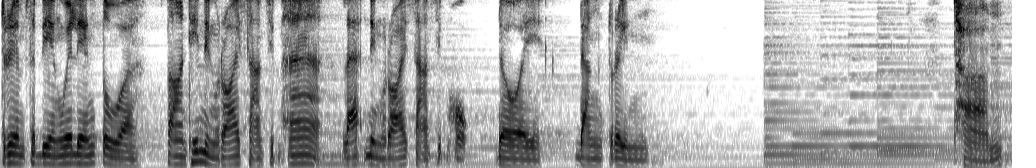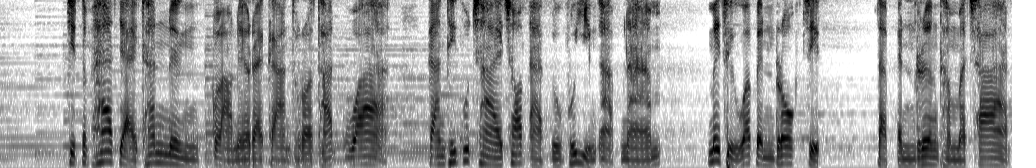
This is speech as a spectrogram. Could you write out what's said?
เตรียมเสบียงไว้เลี้ยงตัวตอนที่ 135 และ 136 โดย ดังตริน ถาม จิตแพทย์ใหญ่ท่านหนึ่งกล่าวในรายการโทรทัศน์ว่า การที่ผู้ชายชอบแอบดูผู้หญิงอาบน้ำไม่ถือว่าเป็นโรคจิต แต่เป็นเรื่องธรรมชาติ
